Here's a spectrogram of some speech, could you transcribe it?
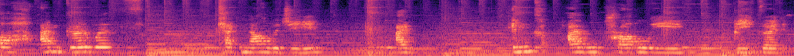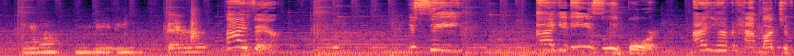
Uh, I'm good with technology. I think I will probably be good animating there. Hi there. You see, I get easily bored. I haven't had much of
